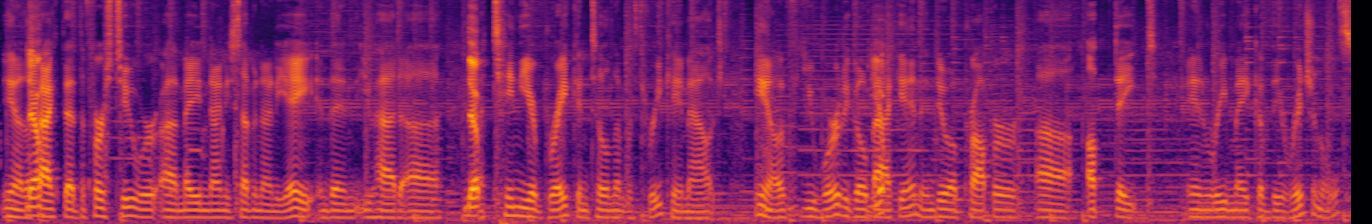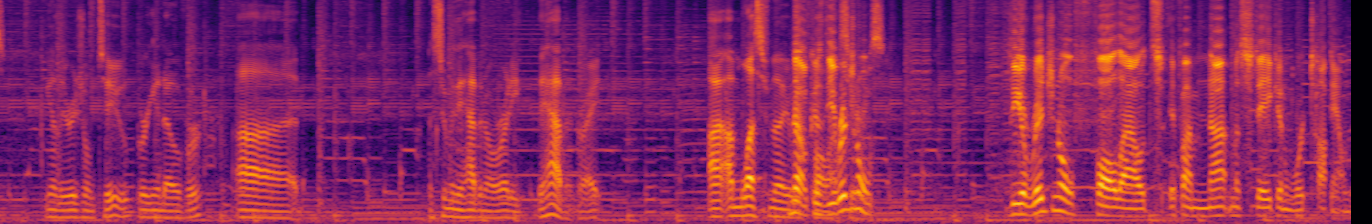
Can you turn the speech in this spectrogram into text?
you know, the Yep. fact that the first two were uh, made in 97, 98, and then you had uh, Yep. a 10 year break until number three came out. You know, if you were to go Yep. back in and do a proper uh, update and remake of the originals, you know, the original two, bring it over, uh, assuming they haven't already. They haven't, right? I, I'm less familiar No, because the originals series. The original Fallouts, if I'm not mistaken, were top down.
